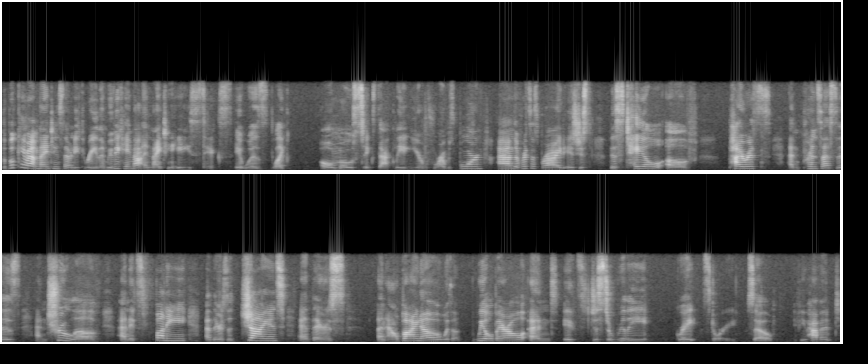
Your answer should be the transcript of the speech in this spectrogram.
The book came out in 1973. The movie came out in 1986. It was like almost exactly a year before I was born. And The Princess Bride is just this tale of pirates and princesses and true love and it's funny and there's a giant and there's an albino with a wheelbarrow and it's just a really great story. So if you haven't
